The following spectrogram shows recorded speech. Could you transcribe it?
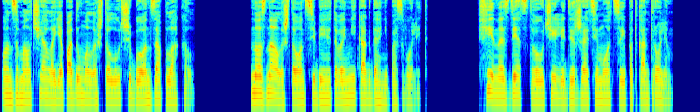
Он замолчал, а я подумала, что лучше бы он заплакал. Но знала, что он себе этого никогда не позволит. Фина с детства учили держать эмоции под контролем.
